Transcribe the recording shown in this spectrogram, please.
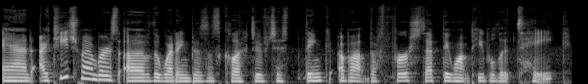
And I teach members of the Wedding Business Collective to think about the first step they want people to take.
